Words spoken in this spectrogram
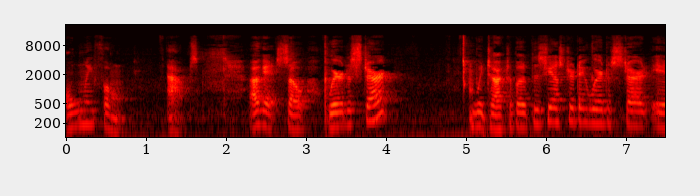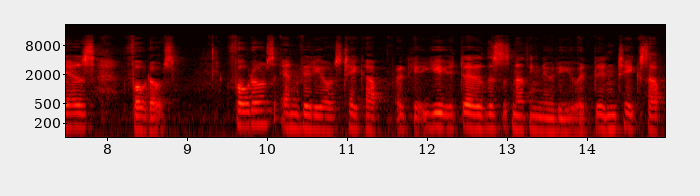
Only phone apps. Okay, so where to start? We talked about this yesterday. Where to start is photos photos and videos take up, you, uh, this is nothing new to you, it, it takes up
